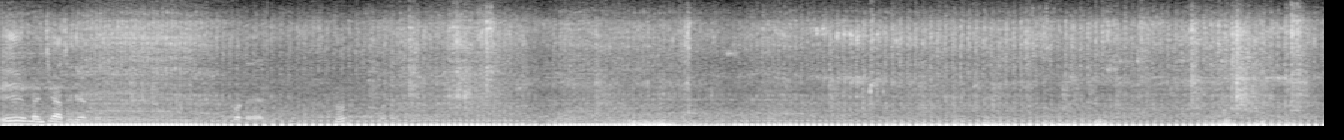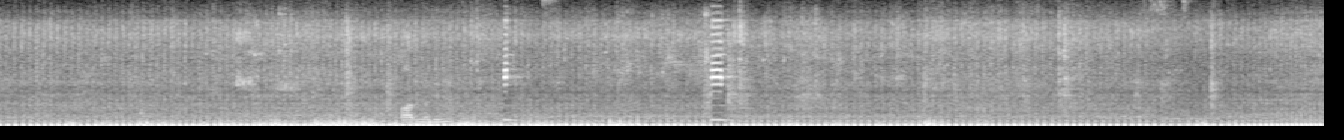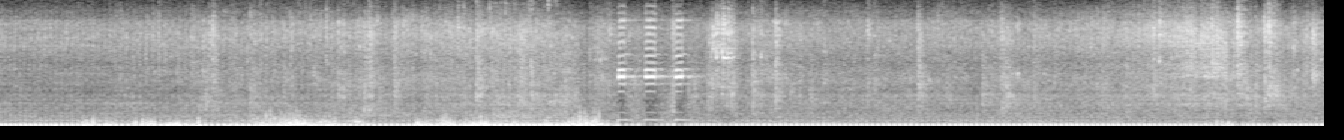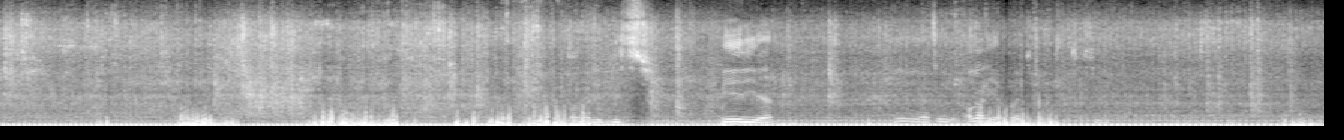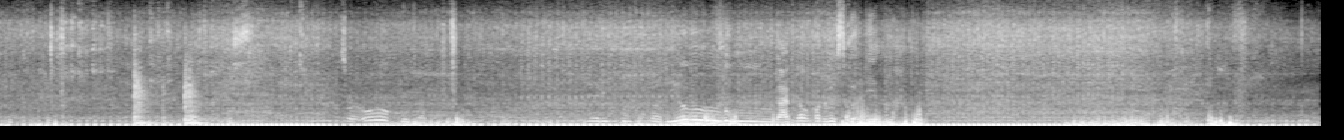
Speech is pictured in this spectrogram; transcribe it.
Eh, manca. फेरि यार ए यहाँ चाहिँ अगाडि हेर्नु है ओके गरियो घाटगाउँ प्रवेश गरियो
